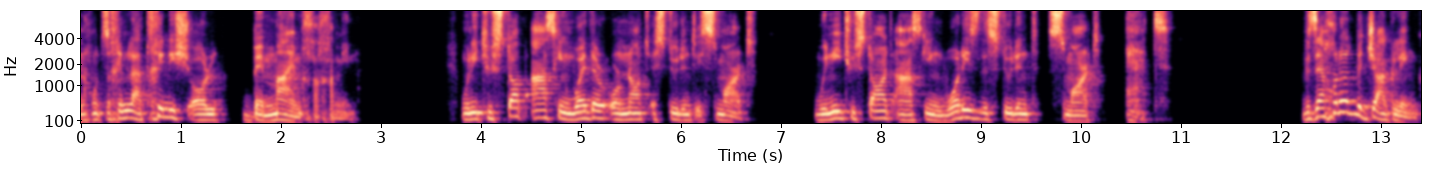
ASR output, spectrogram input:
אנחנו צריכים להתחיל לשאול במה הם חכמים. We need to stop asking whether or not a student is smart. We need to start asking what is the student smart at. וזה יכול להיות ב juggling,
